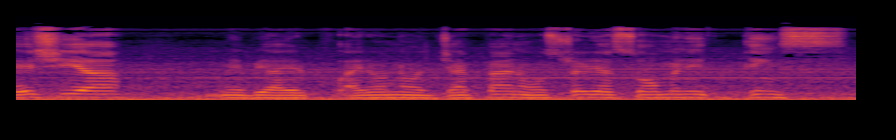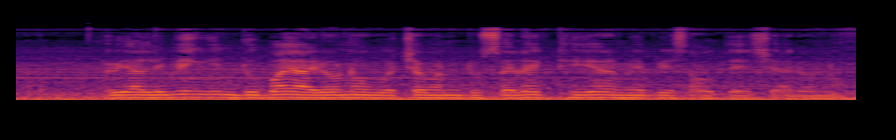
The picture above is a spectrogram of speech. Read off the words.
asia maybe i i don't know japan australia so many things we are living in dubai i don't know which one to select here maybe south asia i don't know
